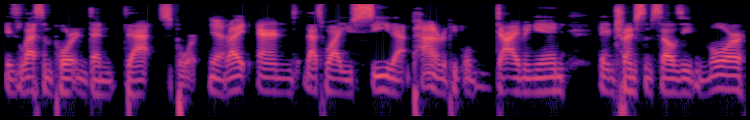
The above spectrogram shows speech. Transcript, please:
is less important than that sport, Yeah. right? And that's why you see that pattern of people diving in, they entrench themselves even more,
